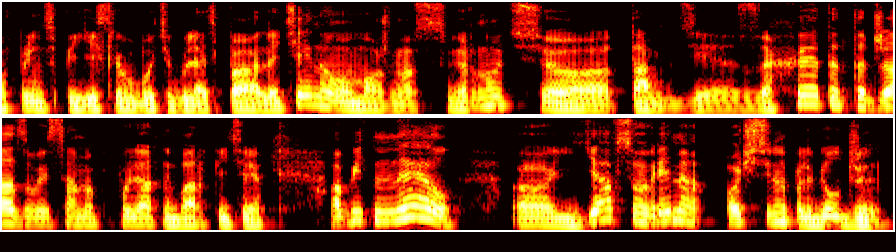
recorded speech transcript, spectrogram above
в принципе, если вы будете гулять по Литейному, можно свернуть э, там, где The Head, это джазовый самый популярный бар в Питере. А Whitney Nail э, я в свое время очень сильно полюбил джин.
